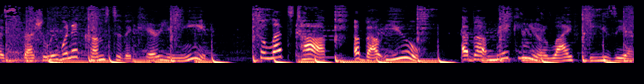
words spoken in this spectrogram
especially when it comes to the care you need. So let's talk about you, about making your life easier.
